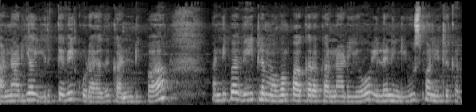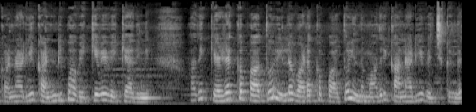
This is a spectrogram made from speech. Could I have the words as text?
கண்ணாடியாக இருக்கவே கூடாது. கண்டிப்பாக கண்டிப்பாக வீட்டில் முகம் பார்க்குற கண்ணாடியோ இல்லை நீங்கள் யூஸ் பண்ணிகிட்ருக்க கண்ணாடியோ கண்டிப்பாக வைக்கவே வைக்காதீங்க. அது கிழக்க பார்த்தோ இல்லை வடக்க பார்த்தோ இந்த மாதிரி கண்ணாடியை வச்சுக்கோங்க.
